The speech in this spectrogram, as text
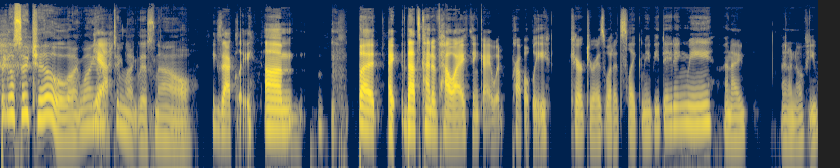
But you're so chill. Like, why are you Yeah. acting like this now? exactly. Um, Mm. but I that's kind of how I think I would probably characterize what it's like maybe dating me. And I I don't know if you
